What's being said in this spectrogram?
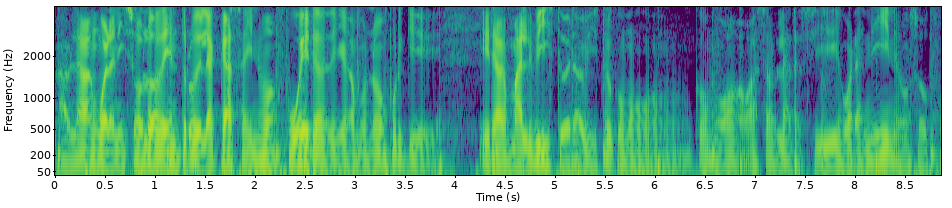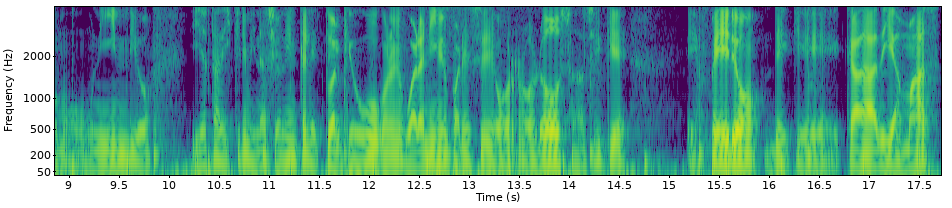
hablaban guaraní solo adentro de la casa y no afuera, digamos, ¿no? Porque era mal visto, era visto como, ¿cómo vas a hablar así guaraní, ¿no? Sos como un indio. y esta discriminación intelectual que hubo con el guaraní me parece horrorosa, así que espero de que cada día más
